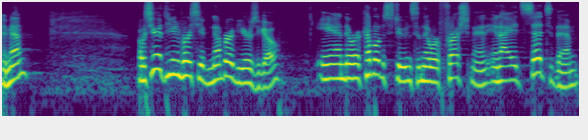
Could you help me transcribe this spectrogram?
Amen? I was here at the university a number of years ago and there were a couple of students, and they were freshmen, and I had said to them,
